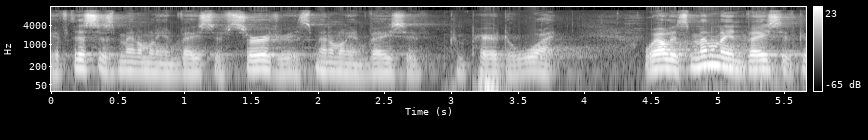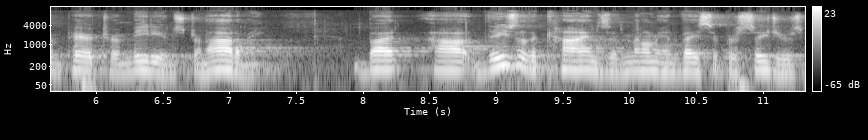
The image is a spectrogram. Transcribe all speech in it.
If this is minimally invasive surgery, it's minimally invasive compared to what? Well, it's minimally invasive compared to a median sternotomy. But uh, these are the kinds of minimally invasive procedures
